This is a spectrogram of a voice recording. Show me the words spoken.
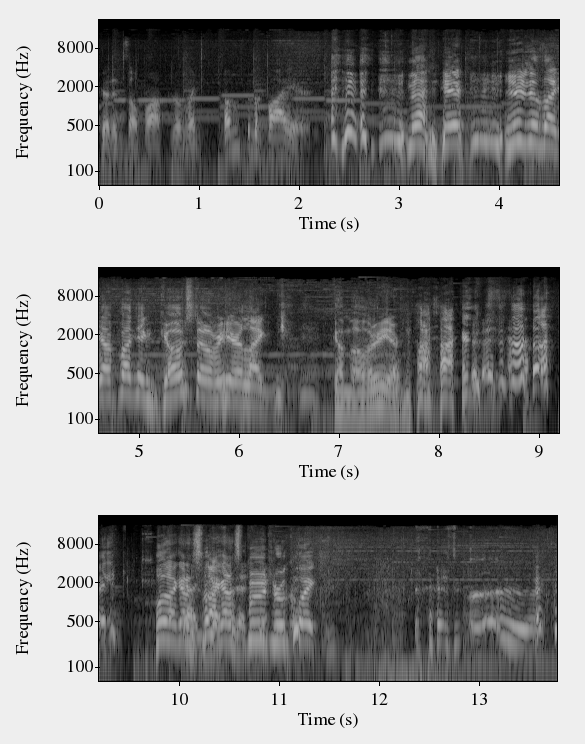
shut itself off. So I was like, come to the fire. no, you're, you're just like a fucking ghost over here. Like, come over here, Fox. Hold on, I gotta, Yeah, I gotta spooge real quick.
